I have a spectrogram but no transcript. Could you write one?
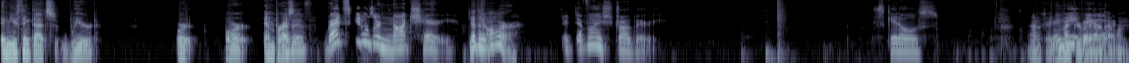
and you think that's weird, or or impressive? Red Skittles are not cherry. Yeah, they are. They're definitely strawberry. Skittles. Okay, you might be right on that one.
